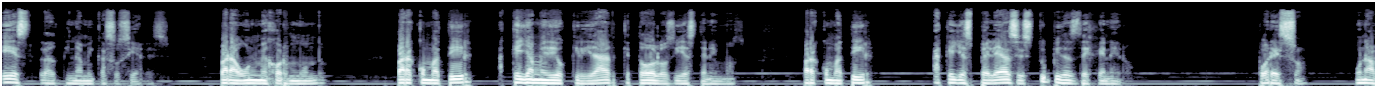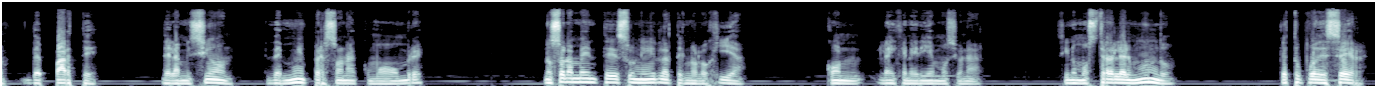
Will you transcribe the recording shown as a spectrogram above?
es las dinámicas sociales para un mejor mundo, para combatir aquella mediocridad que todos los días tenemos, para combatir aquellas peleas estúpidas de género. Por eso, una de parte de la misión de mi persona como hombre, no solamente es unir la tecnología con la ingeniería emocional, sino mostrarle al mundo que tú puedes ser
